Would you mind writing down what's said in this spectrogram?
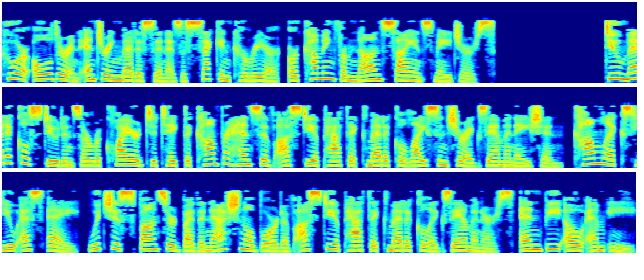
who are older and entering medicine as a second career, or coming from non-science majors. Do medical students are required to take the Comprehensive Osteopathic Medical Licensure Examination COMLEX USA, which is sponsored by the National Board of Osteopathic Medical Examiners NBOME.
